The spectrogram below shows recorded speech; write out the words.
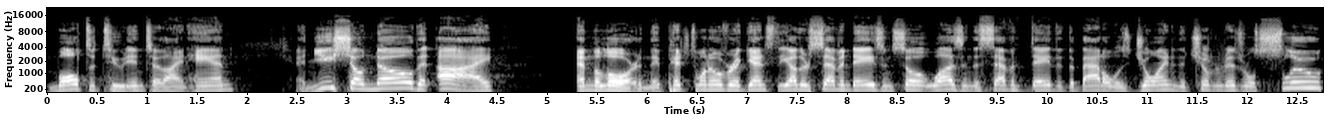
multitude into thine hand, and ye shall know that I and the Lord. And they pitched one over against the other seven days, and so it was in the seventh day that the battle was joined, and the children of Israel slew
